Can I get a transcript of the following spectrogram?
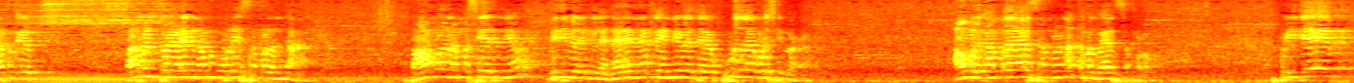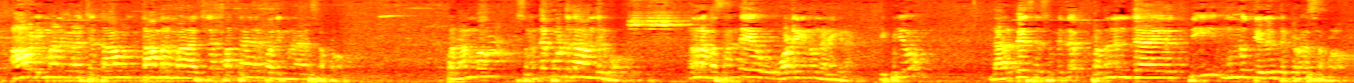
நமக்கு பர்மனன்ட் தொழிலாளிக்கு நமக்கு ஒரே சம்பளம் தான். பாவங்களும் நம்ம செய்யறதையும் விதிவிலக்கு இல்லை. நிறைய நேரத்தில் எண்ணெயில் தேவை. கூடுதலாக கூட செய்வாங்க. அவங்களுக்கு ஐம்பதாயிரம் சம்பளம்னா நமக்கு வேற சம்பளம். இப்போ இதே ஆவடி மாநகராட்சி தாம தாமரை மாநகராட்சியில் பத்தாயிரம் பதிமூணாயிரம் சம்பளம். இப்போ நம்ம சண்டை போட்டு தான் வந்திருக்கோம். ஆனால் நம்ம சண்டையை உடையணும்னு நினைக்கிறேன். இப்பயும் இந்த அல்பேச சுமித்தில் பதினஞ்சாயிரத்தி முந்நூற்றி எழுபத்தெட்டு ரூபா சம்பளம்.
